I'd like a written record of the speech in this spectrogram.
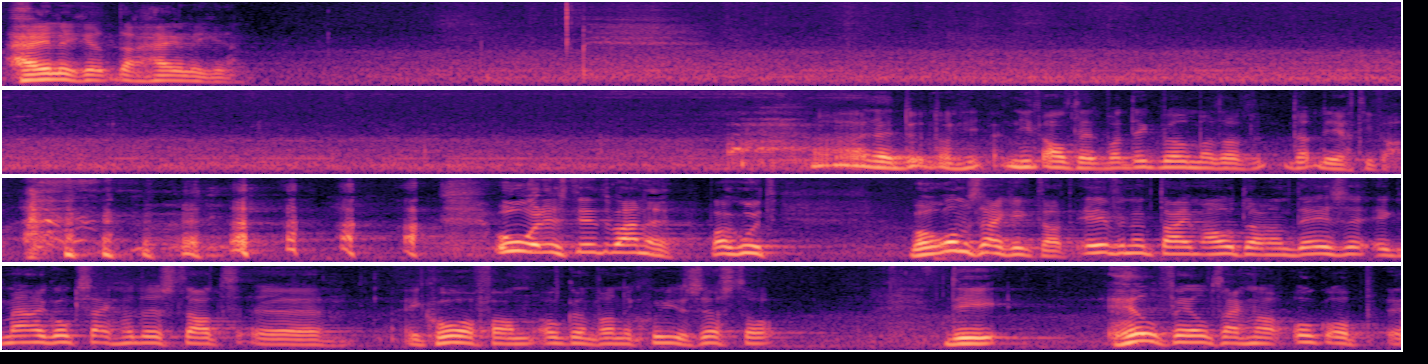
heilige der heiligen. Ah, dat doet nog niet, altijd wat ik wil, maar dat, dat leert hij wel. Oeh, wat is dit wennen? Maar goed, waarom zeg ik dat? Even een time-out daar aan deze. Ik merk ook, zeg maar dus, dat uh, ik hoor van, ook van een goede zuster, die heel veel, zeg maar, ook op uh,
